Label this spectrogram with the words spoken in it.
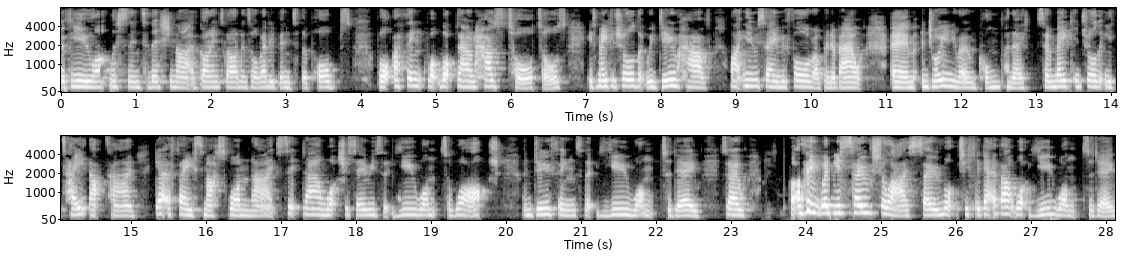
of you like listening to this, you might have gone into gardens already, been to the pubs. But I think what lockdown has taught us is making sure that we do have, like you were saying before, Robin, about um, enjoying your own company. So making sure that you take that time, get a face mask one night, sit down, watch a series that you want to watch and do things that you want to do. So but I think when you socialise so much, you forget about what you want to do.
